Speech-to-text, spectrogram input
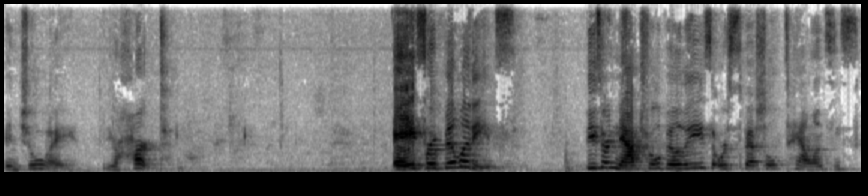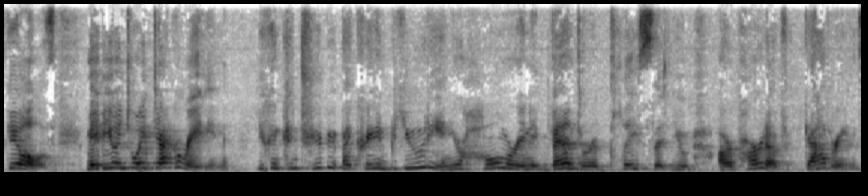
enjoy? Your heart. A for abilities. These are natural abilities or special talents and skills. Maybe you enjoy decorating. You can contribute by creating beauty in your home or an event or a place that you are part of, gatherings.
